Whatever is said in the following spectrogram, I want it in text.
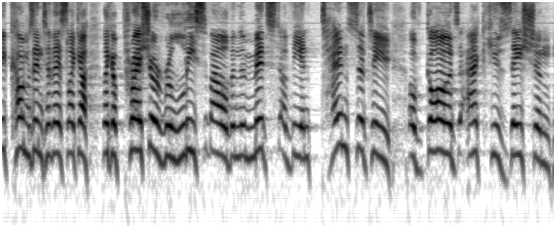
It comes into this like a, like a pressure release valve in the midst of the intensity of God's accusation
